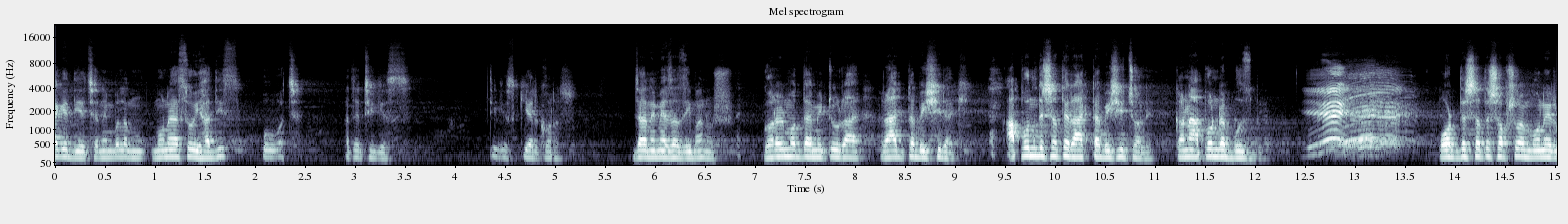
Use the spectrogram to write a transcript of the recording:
আগে দিয়েছেন। আমি বললাম, মনে আছে ওই হাদিস? ও আচ্ছা আচ্ছা ঠিক আছে ঠিক আছে, কি আর করার? জানে মেজাজি মানুষ। ঘরের মধ্যে আমি একটু রাগটা বেশি রাখি। আপনদের সাথে রাগটা বেশি চলে, কারণ আপনরা বুঝবে। পরদের সাথে সবসময় মনের,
